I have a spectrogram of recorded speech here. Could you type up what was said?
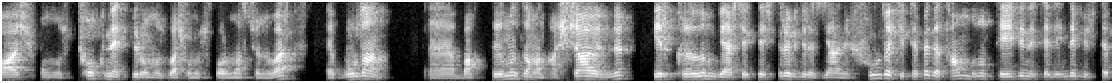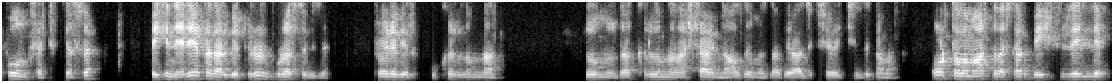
baş, omuz çok net bir omuz, baş, omuz formasyonu var. E, buradan e, baktığımız zaman aşağı yönlü bir kırılım gerçekleştirebiliriz. Yani şuradaki tepe de tam bunun teyidi niteliğinde bir tepe olmuş açıkçası. Peki nereye kadar götürür? Burası bizi. Şöyle bir bu kırılımdan tuttuğumuzda, kırılımdan aşağı yönlü aldığımızda birazcık şey çizdik ama ortalama arkadaşlar 550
